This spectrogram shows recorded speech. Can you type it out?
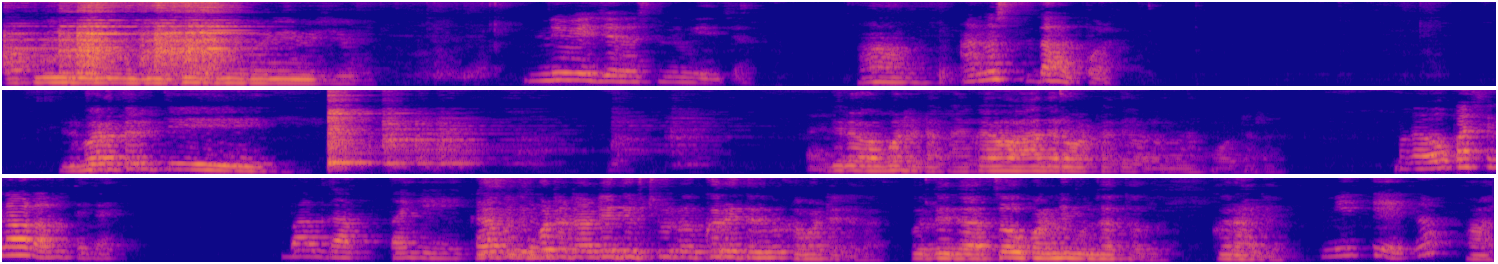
आपलं वेगळं नियोजन त्यांचं वेगळं नियोजन. निवेदनच निवेदन हा. आणि नुसतं धावपळ. बरं तरी ती दिला बटाटा काय काय आधार वाटता तेवढा मला पोटाला मग उपाशी लावला होते काय बघ आता हे काय पण ते कसं बटाटा लय दिवस ठेवून करायचं बरं का बटाट्याला. पण त्याचा चौपार निघून जातो करायला मेथी आहे का? हा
